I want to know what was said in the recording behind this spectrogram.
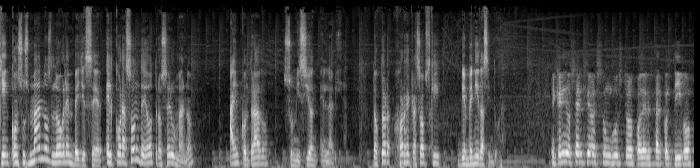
Quien con sus manos logra embellecer el corazón de otro ser humano, ha encontrado su misión en la vida. Doctor Jorge Krasovsky, bienvenido a Sin Duda. Mi querido Sergio, es un gusto poder estar contigo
